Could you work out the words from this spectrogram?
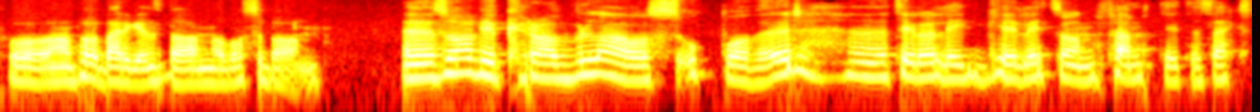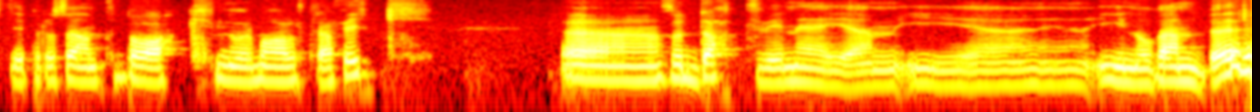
på, på Bergensbanen og Vossebanen. Eh, så har vi jo kravla oss oppover til å ligge litt sånn 50-60% bak normaltrafikk. Så datt vi ned igjen i, i november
